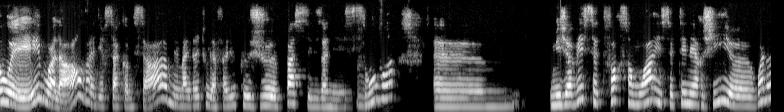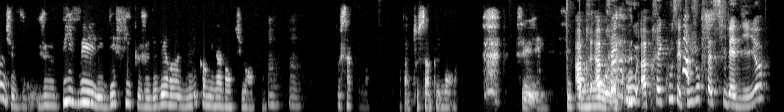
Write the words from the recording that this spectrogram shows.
Oui, voilà, on va dire ça comme ça. Mais malgré tout, il a fallu que je passe ces années mm. sombres. Euh, mais j'avais cette force en moi et cette énergie. Voilà, je, je, vivais les défis que je devais relever comme une aventure. En fait. Mm, tout simplement. Enfin, tout simplement. C'est après, après, euh. coup, après coup, c'est toujours facile à dire.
